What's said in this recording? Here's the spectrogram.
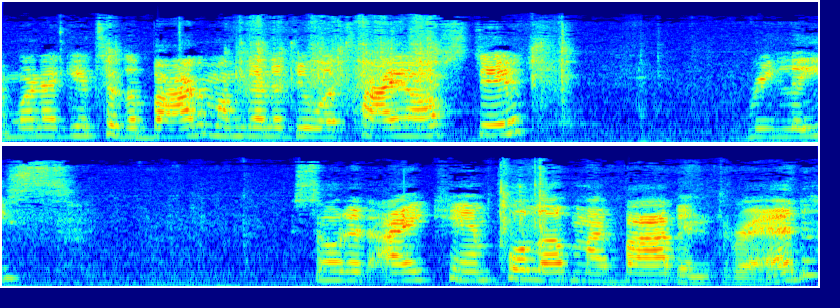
And when I get to the bottom, I'm going to do a tie off stitch, release, so that I can pull up my bobbin thread.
